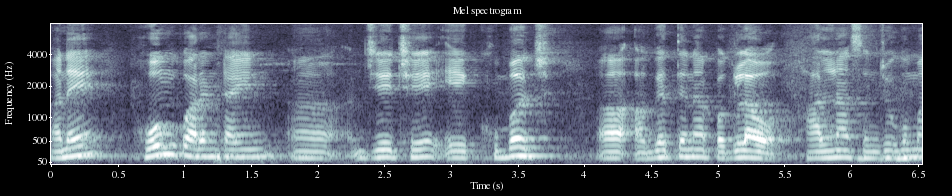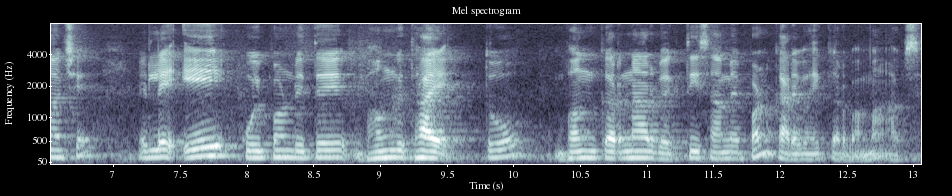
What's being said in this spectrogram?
અને હોમ ક્વોરન્ટાઇન જે છે એ ખૂબ જ અગત્યના પગલાઓ હાલના સંજોગોમાં છે. એટલે એ કોઈપણ રીતે ભંગ થાય તો ભંગ કરનાર વ્યક્તિ સામે પણ કાર્યવાહી કરવામાં આવશે.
